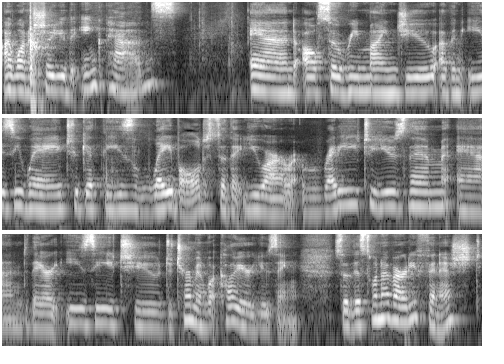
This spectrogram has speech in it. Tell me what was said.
I wanna show you the ink pads and also remind you of an easy way to get these labeled so that you are ready to use them and they are easy to determine what color you're using. So this one I've already finished.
